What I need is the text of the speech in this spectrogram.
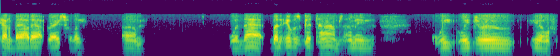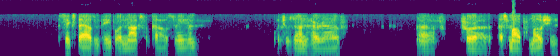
kind of bowed out gracefully um, with that. But it was good times. I mean, we we drew you know six thousand people in Knoxville Coliseum, which was unheard of uh, for a, a small promotion.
